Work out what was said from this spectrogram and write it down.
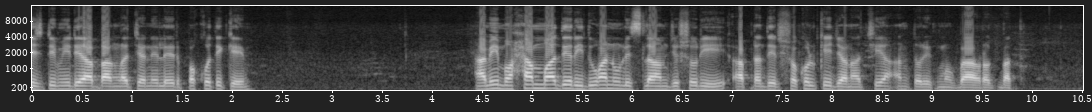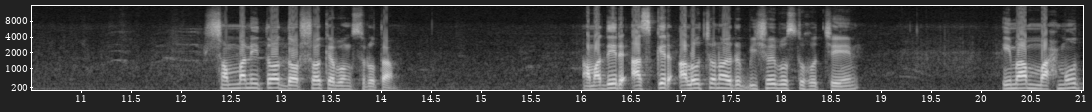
এইচডি মিডিয়া বাংলা চ্যানেলের পক্ষ থেকে আমি মোহাম্মদ রিদওয়ানুল ইসলাম যশোরী আপনাদের সকলকে জানাচ্ছি আন্তরিক মুবারকবাদ। সম্মানিত দর্শক এবং শ্রোতা আমাদের আজকের আলোচনার বিষয়বস্তু হচ্ছে, ইমাম মাহমুদ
